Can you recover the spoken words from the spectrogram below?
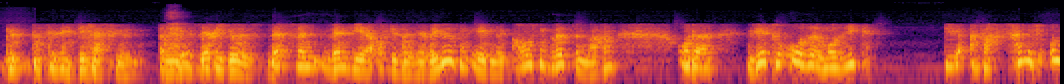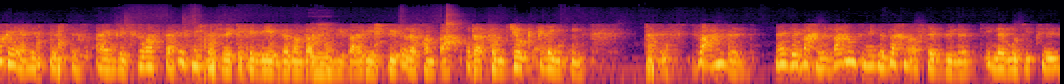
dass sie sich sicher fühlen. Das ja. ist seriös. Selbst wenn, wenn wir auf dieser seriösen Ebene großen Blödsinn machen oder virtuose Musik, die einfach völlig unrealistisch ist eigentlich. Sowas, das ist nicht das wirkliche Leben, wenn man was mhm. von Vivaldi spielt oder von Bach oder von Duke Ellington. Das ist Wahnsinn. Ne, wir machen wahnsinnige Sachen auf der Bühne in der Musik. Wir,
